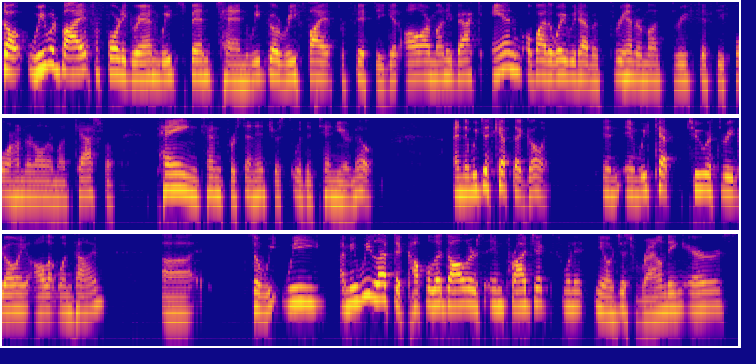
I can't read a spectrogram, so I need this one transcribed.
so we would buy it for 40 grand. We'd spend 10. We'd go refi it for 50, get all our money back. And oh, by the way, we'd have a 300 month, 350, $400 a month cash flow, paying 10% interest with a 10 year note. And then we just kept that going and and we kept two or three going all at one time. Uh, so we we I mean we left a couple of dollars in projects when it you know just rounding errors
